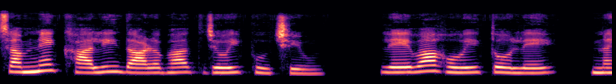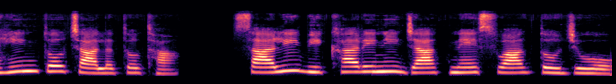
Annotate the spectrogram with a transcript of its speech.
ચમને ખાલી દાળભાત જોઈ પૂછ્યું, લેવા હોય તો લે, નહીં તો ચાલતો થા. સાલી ભિખારીની જાતને સ્વાદ તો જુઓ.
